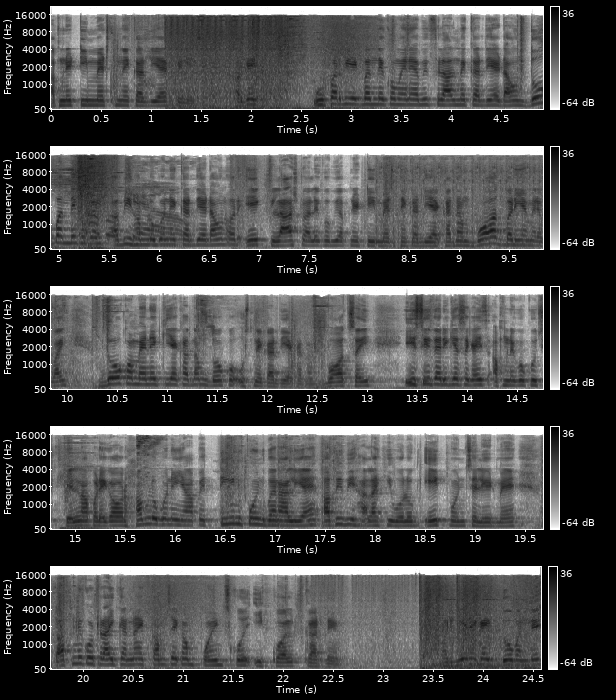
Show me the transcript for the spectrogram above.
अपने टीममेट्स ने कर दिया है फिनिश और गई ऊपर भी एक बंदे को मैंने अभी फ़िलहाल में कर दिया डाउन दो बंदे को गई अभी हम लोगों ने कर दिया डाउन और एक लास्ट वाले को भी अपने टीममेट्स ने कर दिया खत्म। बहुत बढ़िया मेरे भाई। दो को मैंने किया खत्म, दो को उसने कर दिया खत्म। बहुत सही। इसी तरीके से गाइस अपने को कुछ खेलना पड़ेगा और हम लोगों ने यहाँ पे तीन पॉइंट बना लिया है। अभी भी हालाँकि वो लोग एक पॉइंट से लीड में है। तो अपने को ट्राई करना है, कम से कम पॉइंट्स को इक्वल कर दें। और ये रहेगा दो बंदे।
